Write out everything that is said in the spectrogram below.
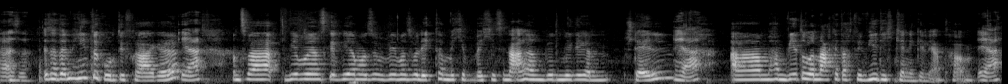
Also, Es hat einen Hintergrund, die Frage. Ja. Und zwar, wir haben uns, wir haben uns, wir haben uns überlegt haben, welche, welche Szenarien würden wir gerne stellen, ja, ähm, haben wir darüber nachgedacht, wie wir dich kennengelernt haben. ja,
